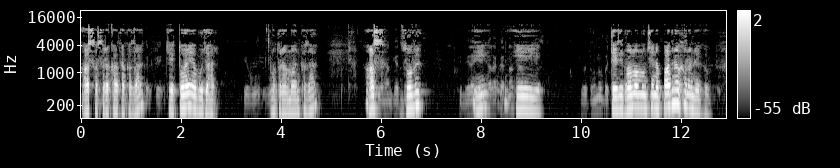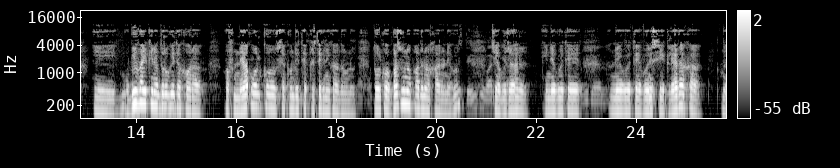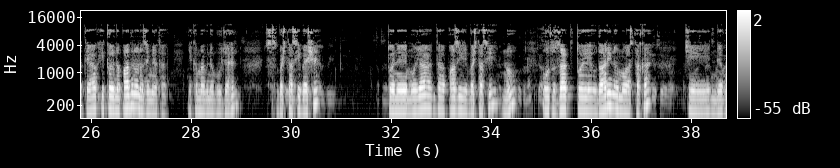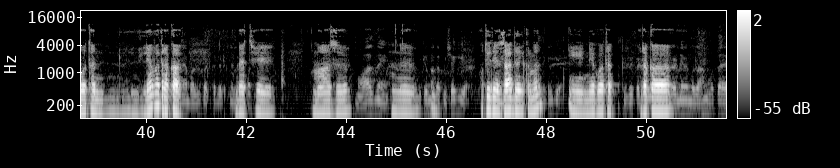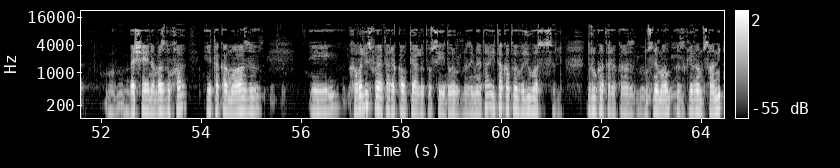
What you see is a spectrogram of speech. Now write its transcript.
Аз с ръката казах, че той е Абу Джахел. Абдурахман каза, аз зових и, и тези двама момче нападнаха на него и убивайки на другите хора в няколко секунди те пристигнаха на долу. Толкова бързо нападнаха на него, че Абу Джахал и неговите, неговите войници гледаха на тях и той нападна на земята. И към Абу Джахал с баща си беше. Той не можа да пази баща си, но отзад той удари на Муаз така, че неговата лява ръка беше Муаз отиде зад Икрама и неговата ръка беше на въздуха и така Муаз и хвърли своята ръка от тялото си до земята и така той воюва с другата ръка. Муслиман Хливам Сани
